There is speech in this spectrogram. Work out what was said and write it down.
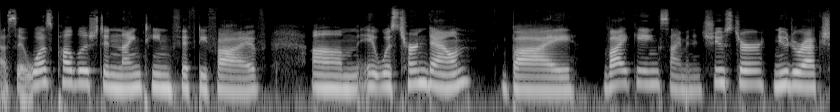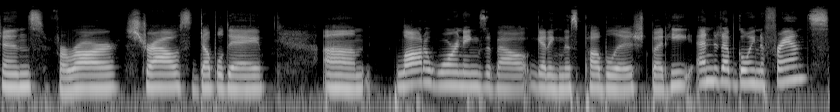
Yes, it was published in 1955. Um, it was turned down by Viking, Simon and Schuster, New Directions, Farrar, Straus, Doubleday. Um, a lot of warnings about getting this published, but he ended up going to France.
